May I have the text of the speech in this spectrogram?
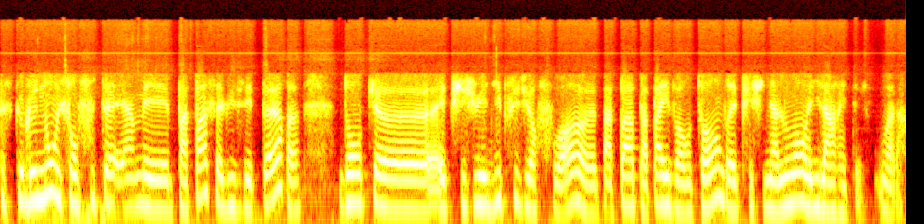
parce que le nom, il s'en foutait, hein, mais papa, ça lui faisait peur. Donc, euh, et puis je lui ai dit plusieurs fois, papa, papa, il va entendre. Et puis finalement, il a arrêté. Voilà.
